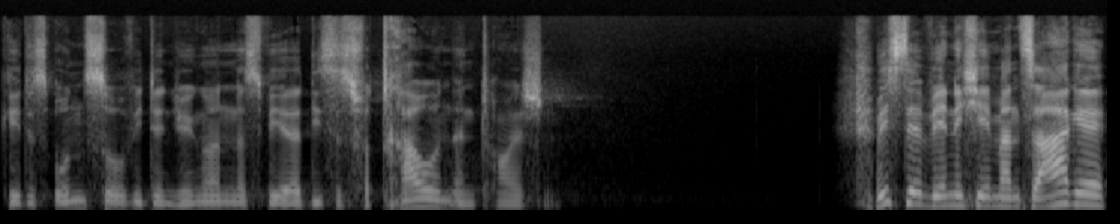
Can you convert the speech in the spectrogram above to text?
geht es uns so wie den Jüngern, dass wir dieses Vertrauen enttäuschen? Wisst ihr, wenn ich jemand sage,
